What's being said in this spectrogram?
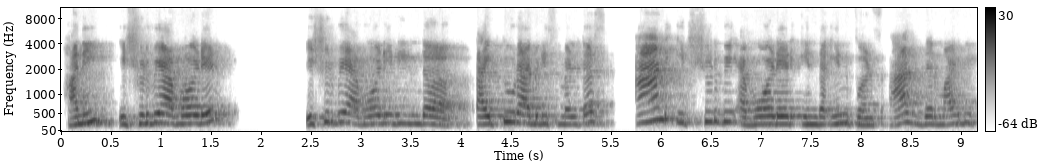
honey, it should be avoided. It should be avoided in the type 2 diabetes mellitus and it should be avoided in the infants as there might be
